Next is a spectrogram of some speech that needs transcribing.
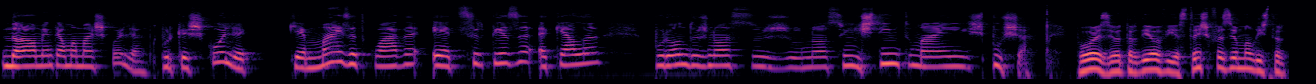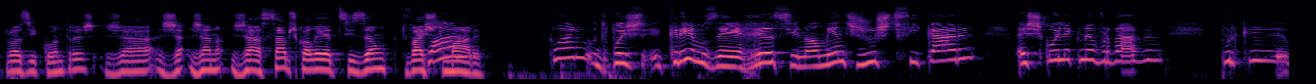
normalmente é uma má escolha, porque a escolha que é mais adequada é de certeza aquela por onde os nossos, o nosso instinto mais puxa. Pois, eu outro dia ouvi, se tens que fazer uma lista de prós e contras, já, já, já, já sabes qual é a decisão que tu vais Claro. tomar. Claro, depois queremos é racionalmente justificar a escolha que na verdade porque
